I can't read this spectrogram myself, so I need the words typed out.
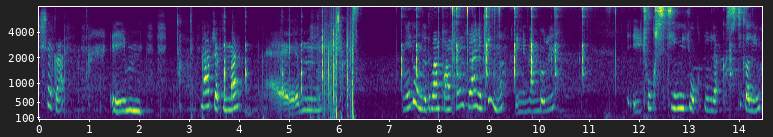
Şaka. Ee, ne yapacaktım ben? Ee, neydi onun adı? Ben pantolon falan yapayım mı? Demirden böyle. Ee, çok stick'imiz yok. Dur bir dakika. Stick alayım.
